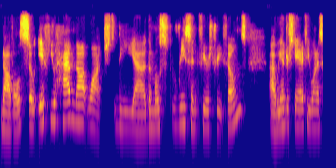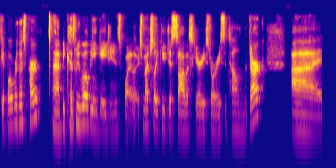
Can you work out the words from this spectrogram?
novels. So if you have not watched the uh, the most recent Fear Street films, uh, we understand if you want to skip over this part uh, because we will be engaging in spoilers, much like you just saw with Scary Stories to Tell in the Dark. Uh,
